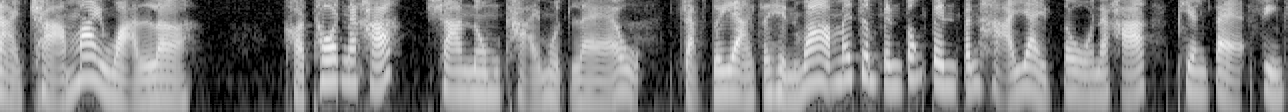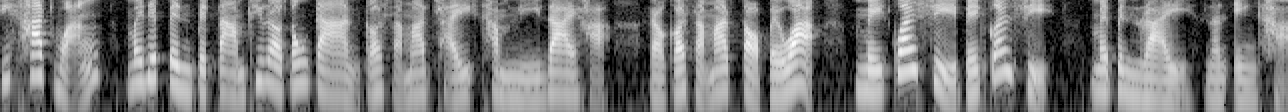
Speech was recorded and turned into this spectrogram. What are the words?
奶茶卖完了ขอโทษนะคะ ชานมขายหมดแล้ว จากตัวอย่างจะเห็นว่าไม่จำเป็นต้องเป็นปัญหาใหญ่โตนะคะ เพียงแต่สิ่งที่คาดหวังไม่ได้เป็นไปตามที่เราต้องการ ก็สามารถใช้คำนี้ได้ค่ะ เราก็สามารถตอบไปว่า没关系没关系ไม่เป็นไร นั่นเองค่ะ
